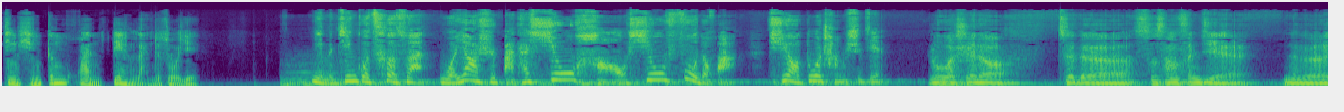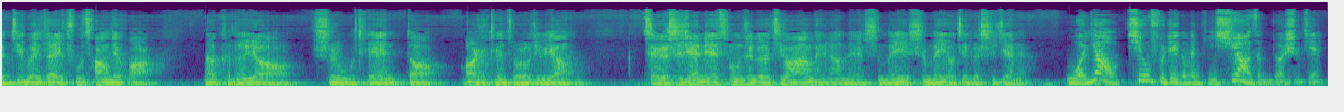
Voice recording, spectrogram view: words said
进行更换电缆的作业。你们经过测算，我要是把它修好、修复的话，需要多长时间？如果涉及到这个四舱分解，那个机柜再出舱的话，那可能要十五天到二十天左右这个样子。这个时间呢，从这个计划安排上呢是没是没有这个时间的。我要修复这个问题需要这么多时间，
